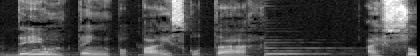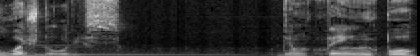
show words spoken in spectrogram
dê um tempo para escutar as suas dores, dê um tempo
